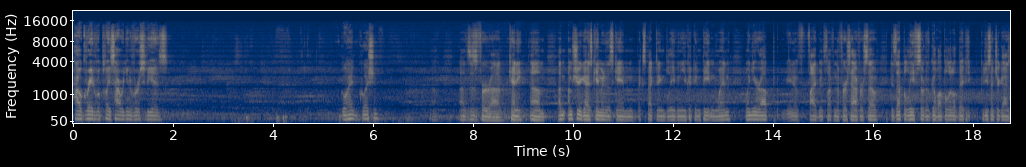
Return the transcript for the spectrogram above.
how great of a place Howard University is. Go ahead, question. Uh, this is for uh, Kenny. Um, I'm, I'm sure you guys came into this game expecting, believing you could compete and win. When you're up, you know, five minutes left in the first half or so, does that belief sort of go up a little bit? Could you, could you sense your guys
